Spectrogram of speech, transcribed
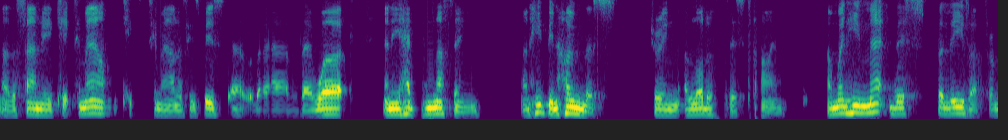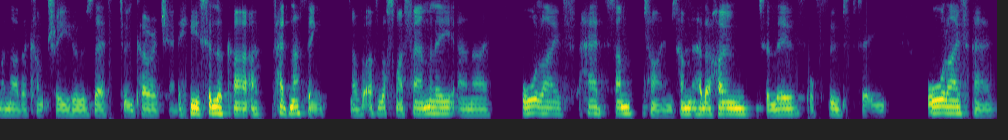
Now, the family kicked him out, kicked him out of his business, uh, out of their work, and he had nothing. And he'd been homeless during a lot of this time. And when he met this believer from another country who was there to encourage him, he said, Look, I, have had nothing. I've, I've lost my family, and I, all I've had sometimes, haven't had a home to live or food to eat. All I've had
